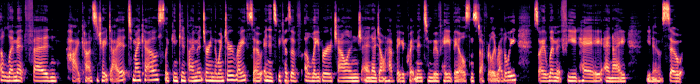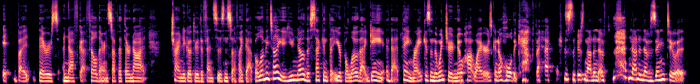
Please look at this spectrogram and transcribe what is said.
a limit fed high concentrate diet to my cows like in confinement during the winter right so and it's because of a labor challenge and i don't have big equipment to move hay bales and stuff really readily so i limit feed hay and i you know so it, but there's enough gut fill there and stuff that they're not trying to go through the fences and stuff like that. But let me tell you, you know, the second that you're below that game, that thing, right? Because in the winter, no hot wire is going to hold a cow back because there's not enough, not enough zinc to it.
